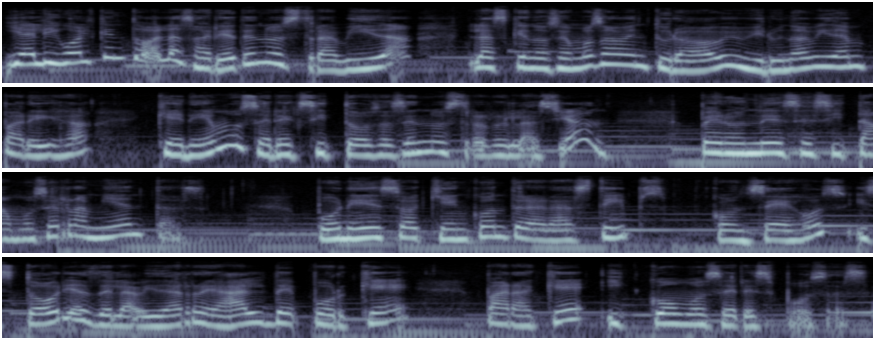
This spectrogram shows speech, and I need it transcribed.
Y al igual que en todas las áreas de nuestra vida, las que nos hemos aventurado a vivir una vida en pareja, queremos ser exitosas en nuestra relación, pero necesitamos herramientas. Por eso aquí encontrarás tips, consejos, historias de la vida real de por qué, para qué y cómo ser esposas.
